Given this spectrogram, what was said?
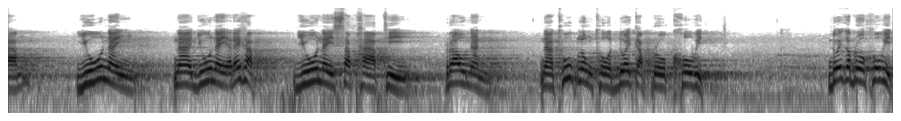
ตาม อยู่ในนาอยู่ในอะไรครับ อยู่ในสภาพที่เรานั้นนะทุกลงโทษด้วยกับโรคโควิด ด้วยกับโรคโควิด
